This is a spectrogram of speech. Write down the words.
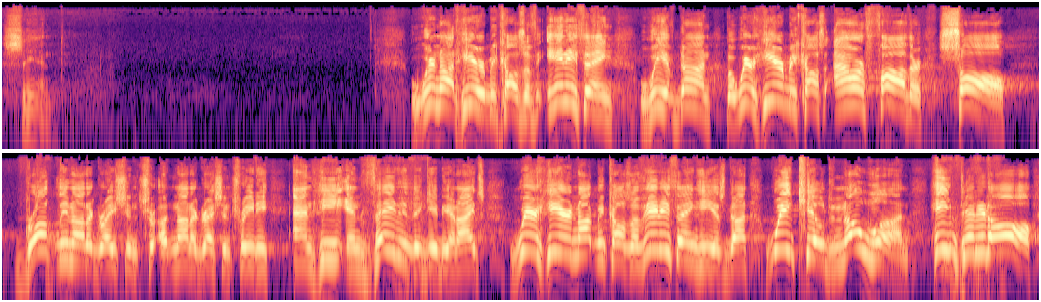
sinned. We're not here because of anything we have done, but we're here because our father, Saul, broke the non-aggression, uh, non-aggression treaty and he invaded the Gibeonites. We're here not because of anything he has done. We killed no one. He did it all.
